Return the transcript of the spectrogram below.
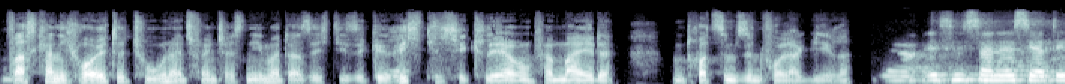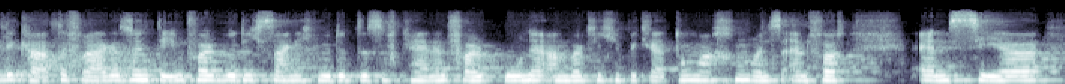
Was kann ich heute tun als Franchise-Nehmer, dass ich diese gerichtliche Klärung vermeide und trotzdem sinnvoll agiere? Ja, es ist eine sehr delikate Frage. Also in dem Fall würde ich sagen, ich würde das auf keinen Fall ohne anwaltliche Begleitung machen, weil es einfach ein sehr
